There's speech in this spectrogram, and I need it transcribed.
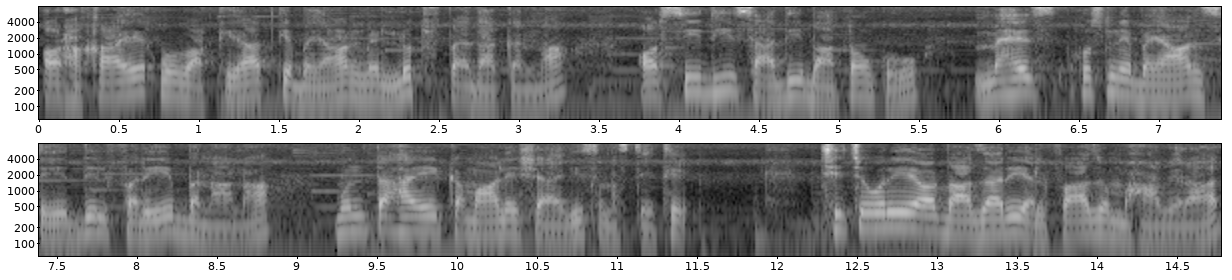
اور حقائق و واقعات کے بیان میں لطف پیدا کرنا اور سیدھی سادی باتوں کو محض حسن بیان سے دل فریب بنانا منتہائی کمال شاعری سمجھتے تھے۔ چھچورے اور بازاری الفاظ و محاورات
